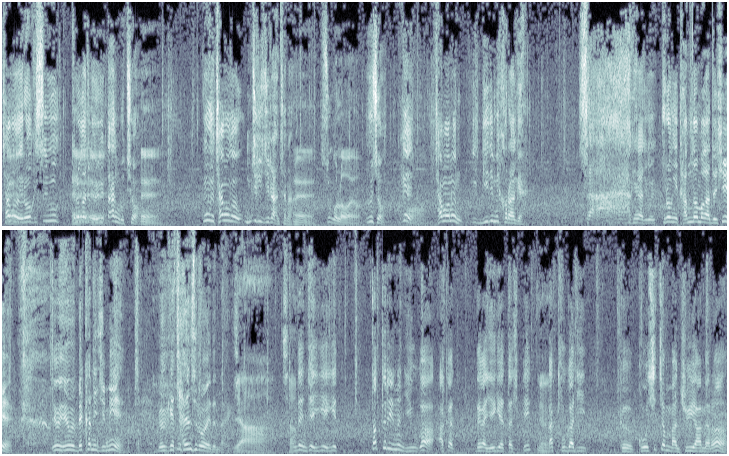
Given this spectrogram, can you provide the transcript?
장어 네. 이렇게 쓱 들어가지고 네, 여기 네. 딱 놓죠. 예. 그러니까 장어가 움직이지를 않잖아. 예. 쑥 올라와요. 그렇죠. 이게 어. 장어는 이 리드미컬하게 싹 해가지고 구렁이 담 넘어가듯이 이, 이 메커니즘이 이게 자연스러워야 된다. 이게. 야. 참. 근데 이제 이게 이게 터뜨리는 이유가 아까 내가 얘기했다시피 예. 딱 두 가지 그, 그 시점만 주의하면은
